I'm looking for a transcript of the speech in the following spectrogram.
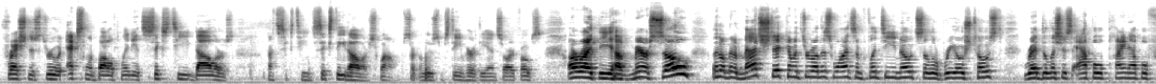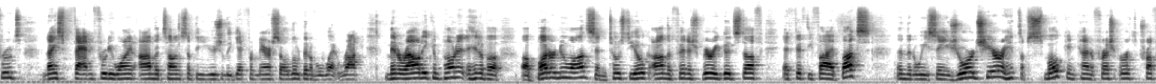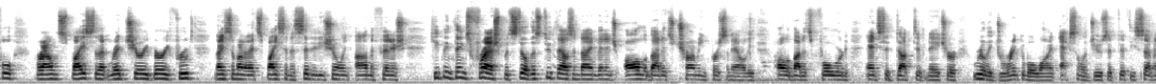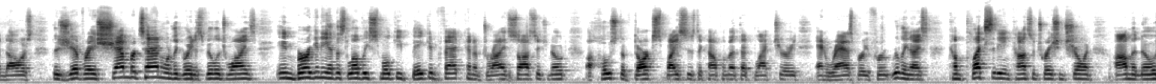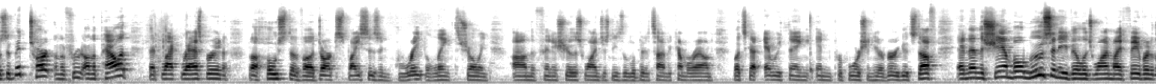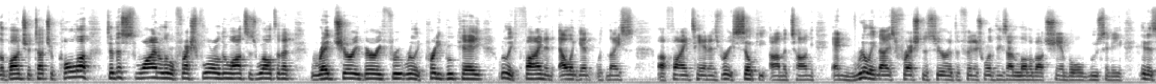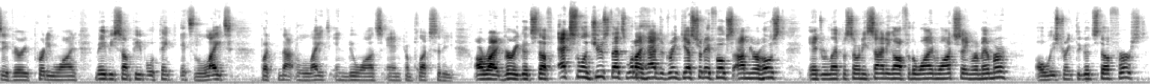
freshness through. An excellent bottle of Puligny at $16 not 16 $60. Wow, I'm starting to lose some steam here at the end. Sorry, folks. All right, the uh, a little bit of matchstick coming through on this wine. Some flinty notes, a little brioche toast, red delicious apple, pineapple fruits, nice fat and fruity wine on the tongue, something you usually get from Meursault. A little bit of a wet rock minerality component, a hint of a, a butter nuance, and toasty oak on the finish. Very good stuff at 55 bucks. And then Nuits St. Georges here, a hint of smoke and kind of fresh earth truffle brown spice to that red cherry berry fruit. Nice amount of that spice and acidity showing on the finish keeping things fresh, but still, this 2009 vintage, all about its charming personality, all about its forward and seductive nature. Really drinkable wine, excellent juice at $57. The Gevrey Chambertin, one of the greatest village wines in Burgundy, had this lovely smoky bacon fat, kind of dried sausage note, a host of dark spices to complement that black cherry and raspberry fruit. Really nice complexity and concentration showing on the nose. A bit tart on the fruit on the palate, that black raspberry and a host of uh, dark spices and great length showing on the finish here. This wine just needs a little bit of time to come around, but it's got everything in proportion here. Very good stuff. And then the Chambolle Musigny Village wine, my favorite of the bunch. A touch of cola to this wine, a little fresh floral nuance as well to that red cherry berry fruit. Really pretty bouquet, really fine and elegant with nice uh, fine tannins, very silky on the tongue, and really nice freshness here at the finish. One of the things I love about Chambolle Musigny, it is a very pretty wine. Maybe some people think it's light, but not light in nuance and complexity. All right, very good stuff. Excellent juice. That's what I had to drink yesterday, folks. I'm your host, Andrew Lampasoni, signing off for the Wine Watch, saying remember, always drink the good stuff first.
